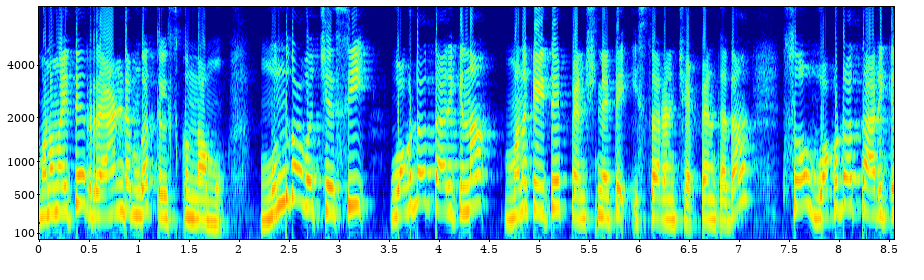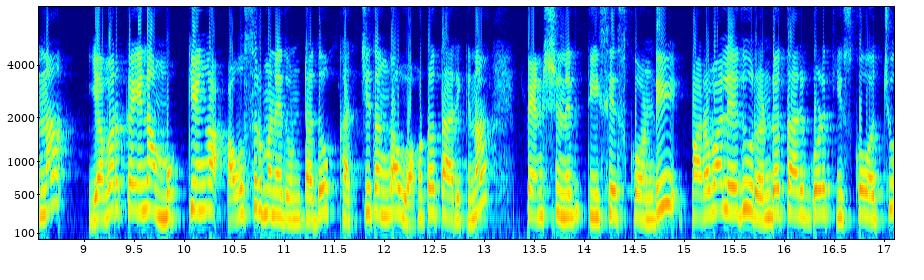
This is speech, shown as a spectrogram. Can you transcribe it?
మనమైతే ర్యాండమ్గా తెలుసుకుందాము. ముందుగా వచ్చేసి ఒకటో తారీఖున మనకైతే పెన్షన్ అయితే ఇస్తారని చెప్పాను కదా. సో ఒకటో తారీఖున ఎవరికైనా ముఖ్యంగా అవసరం అనేది ఉంటుందో ఖచ్చితంగా ఒకటో తారీఖున పెన్షన్ అనేది తీసేసుకోండి. పర్వాలేదు రెండో తారీఖు కూడా తీసుకోవచ్చు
